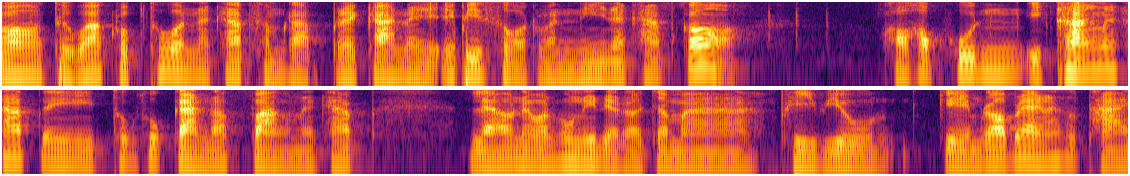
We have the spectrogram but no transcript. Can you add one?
ก็ถือว่าครบถ้วนนะครับสำหรับรายการใน episode วันนี้นะครับ ก็ขอขอบคุณอีกครั้งนะครับ ในทุกๆการรับฟังนะครับ แล้วในวันพรุ่งนี้เดี๋ยวเราจะมา preview เกมรอบแรกนัดสุดท้าย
